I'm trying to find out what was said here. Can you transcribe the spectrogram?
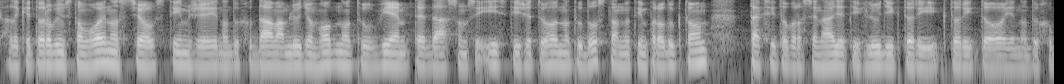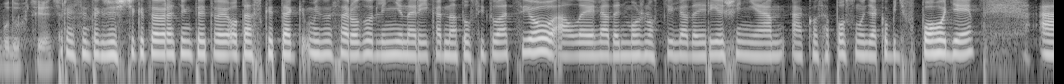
Ale keď to robím s tou hojnosťou, s tým, že jednoducho dávam ľuďom hodnotu, viem teda, som si istý, že tú hodnotu dostanú tým produktom, tak si to proste nájde tých ľudí, ktorí, ktorí to jednoducho budú chcieť. Presne, takže ešte keď sa vrátim k tej tvojej otázke, tak my sme sa rozhodli nenariekať na tú situáciu, ale hľadať možnosti, hľadať riešenia, ako sa posunúť, ako byť v pohode. A,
